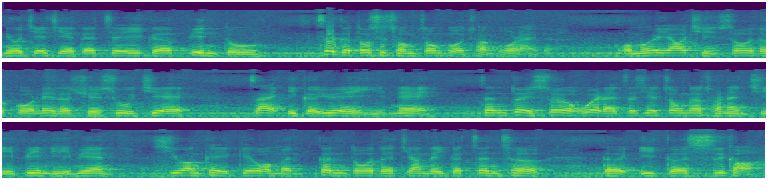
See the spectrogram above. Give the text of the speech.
牛结节的这一个病毒。”这个都是从中国传过来的。我们会邀请所有的国内的学术界，在一个月以内，针对所有未来这些重大传染疾病里面，希望可以给我们更多的这样的一个政策的一个思考。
